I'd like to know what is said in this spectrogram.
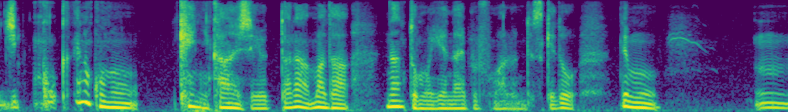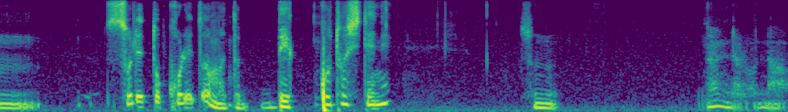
実今回のこの件に関して言ったらまだ何とも言えない部分はあるんですけどでもうんそれとこれとはまた別個としてねそのなんだろうな。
